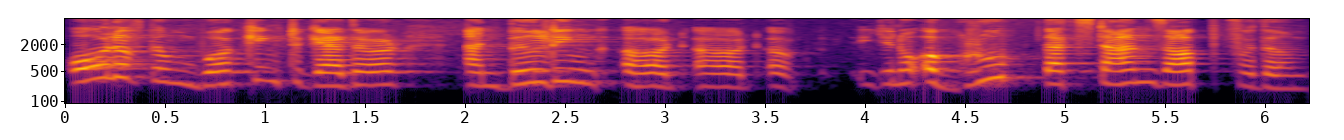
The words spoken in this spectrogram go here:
all of them working together and building a, a, a, you know, a group that stands up for them.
